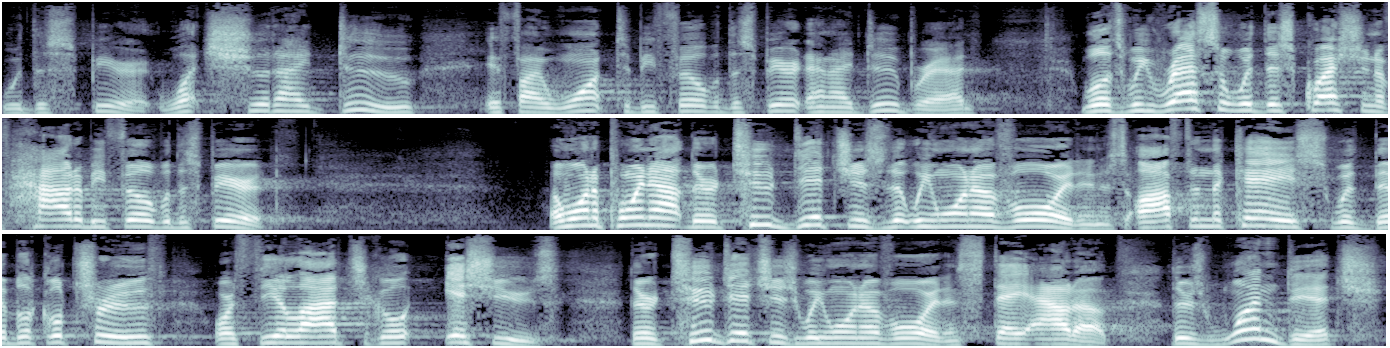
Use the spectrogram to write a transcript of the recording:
with the Spirit? What should I do if I want to be filled with the Spirit? And I do, Brad. Well, as we wrestle with this question of how to be filled with the Spirit, I want to point out there are two ditches that we want to avoid, and it's often the case with biblical truth or theological issues. There are two ditches we want to avoid and stay out of. There's one ditch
